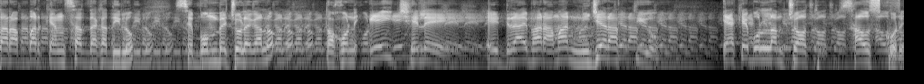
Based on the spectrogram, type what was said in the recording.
তার আব্বার ক্যান্সার দেখা দিল, সে বোম্বে চলে গেল। তখন এই ছেলে, এই ড্রাইভার আমার নিজের আত্মীয়, একে বললাম চত সাহস করে।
